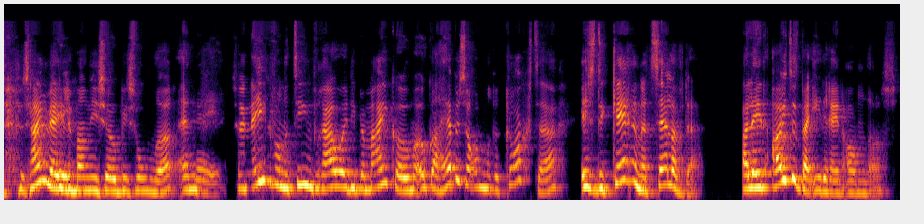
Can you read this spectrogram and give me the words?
zijn we helemaal niet zo bijzonder. En nee. zo'n 9 van de 10 vrouwen die bij mij komen, ook al hebben ze andere klachten, is de kern hetzelfde. Alleen uit het bij iedereen anders.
